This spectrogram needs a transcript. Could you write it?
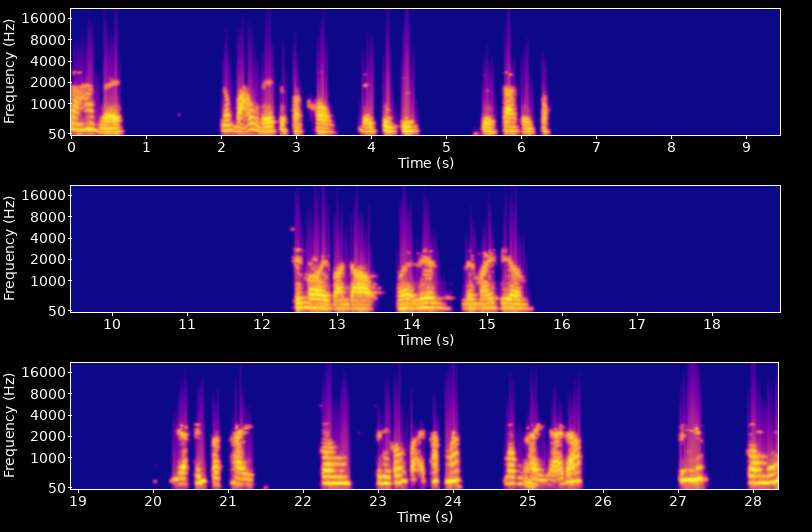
Xá vệ, nó bảo vệ cái Phật hồn để tu tiến. Từ xa về Phật Xin mời bạn đạo Huệ Liên lên máy âm. Dạ kính bạch thầy, con xin có vài thắc mắc, mong dạ. thầy giải đáp. Thứ nhất, con muốn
